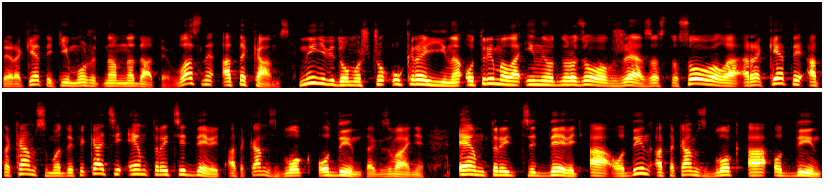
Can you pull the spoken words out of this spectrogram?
ракет, які можуть нам надати. Власне, Атакамс. Нині відомо, що Україна отримала і неодноразово вже застосовувала ракети Атакамс модифікації М39, Атакамс блок 1, так звані М39А1, Атакамс блок А1.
